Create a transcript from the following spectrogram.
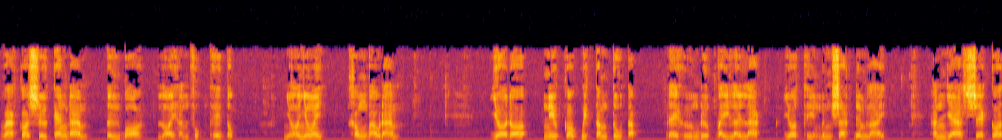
và có sự can đảm từ bỏ loại hạnh phúc thế tục. Nhỏ nhoi, không bảo đảm do đó, nếu có quyết tâm tu tập để hưởng được bảy lợi lạc do thiền minh sát đem lại, hành giả sẽ có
